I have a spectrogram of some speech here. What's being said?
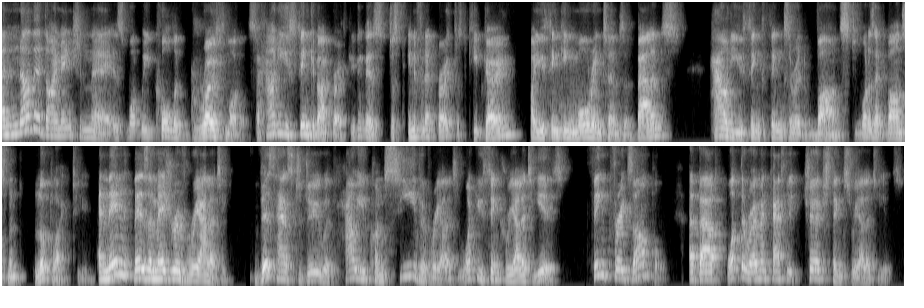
Another dimension there is what we call the growth model. So, how do you think about growth? Do you think there's just infinite growth, just keep going? Are you thinking more in terms of balance? How do you think things are advanced? What does advancement look like to you? And then there's a measure of reality. This has to do with how you conceive of reality, what you think reality is. Think, for example, about what the Roman Catholic Church thinks reality is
